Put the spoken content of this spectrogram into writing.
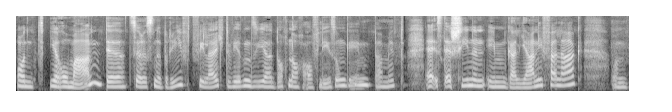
und Ihr Roman, Der zerrissene Brief, vielleicht werden Sie ja doch noch auf Lesung gehen damit. Er ist erschienen im Galliani Verlag und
